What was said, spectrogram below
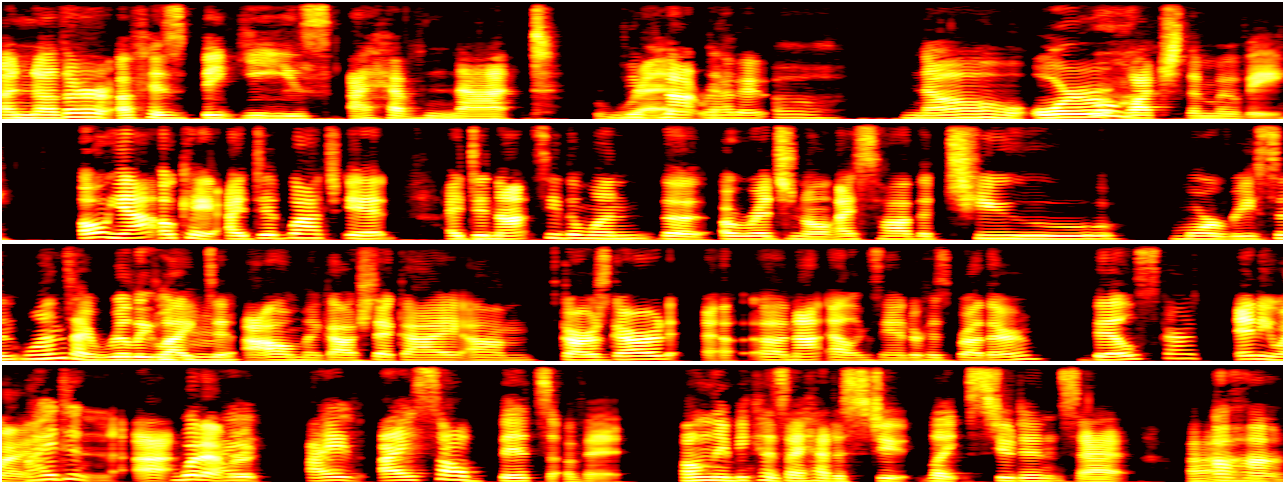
Another of his biggies I have not read. You've not read it. Oh. No, or Whew. watched the movie. Oh yeah, okay. I did watch it. I did not see the one, the original. I saw the two more recent ones. I really liked Mhm. it. Oh my gosh, that guy, um, Skarsgård, uh, uh, not Alexander, his brother, Bill Skars. Anyway, I didn't. Uh, Whatever. I, I I saw bits of it only because I had a stu like students at um, Uh-huh.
